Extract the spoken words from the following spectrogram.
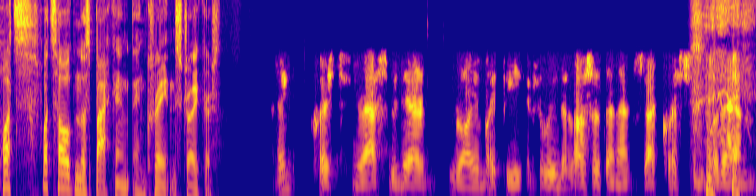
What's what's holding us back in, in creating strikers? I think the question you asked me there, Roy, might be easier to win the lotto than answer that question. But um,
